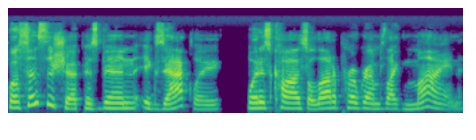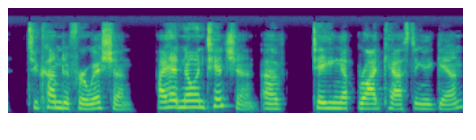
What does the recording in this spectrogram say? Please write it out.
Well, censorship has been exactly what has caused a lot of programs like mine to come to fruition. I had no intention of taking up broadcasting again.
